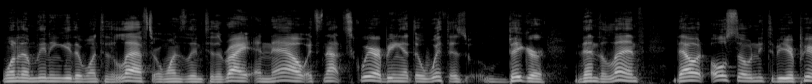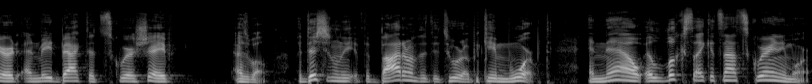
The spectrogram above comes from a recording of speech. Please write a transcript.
one of them leaning either one to the left or one's leaning to the right, and now it's not square, being that the width is bigger than the length, that would also need to be repaired and made back that square shape as well. Additionally, if the bottom of the titura became warped and now it looks like it's not square anymore.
